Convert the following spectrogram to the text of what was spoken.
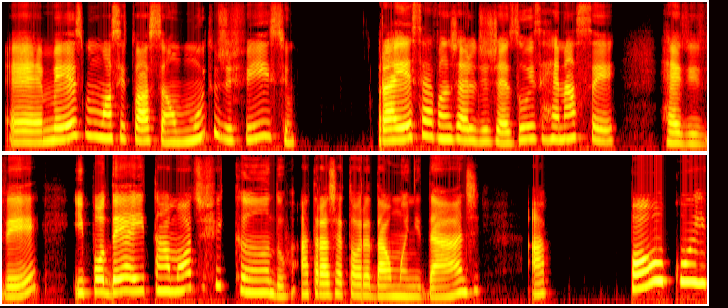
é, mesmo uma situação muito difícil, para esse evangelho de Jesus renascer, reviver e poder aí estar tá modificando a trajetória da humanidade pouco e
